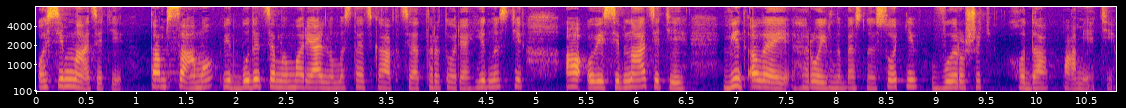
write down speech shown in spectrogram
О 17-й там само відбудеться меморіально-мистецька акція Територія гідності. А о 18-й від алеї Героїв Небесної Сотні вирушить хода пам'яті.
